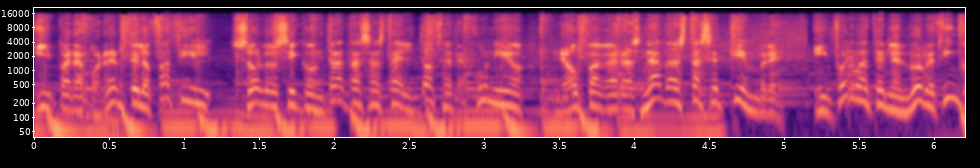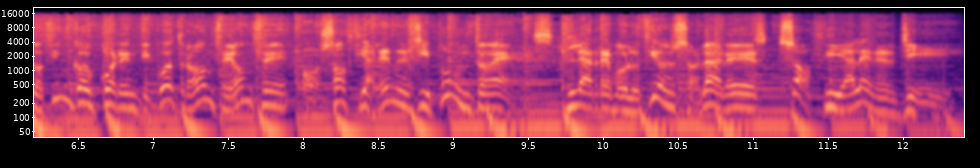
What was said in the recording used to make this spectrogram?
Y para ponértelo fácil, solo si contratas hasta el 12 de junio, no pagarás nada hasta septiembre. Infórmate en el 955 44 11 11 o socialenergy.es. La revolución solar es Social Energy.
